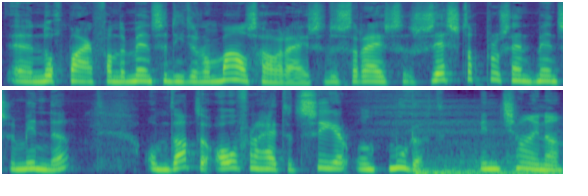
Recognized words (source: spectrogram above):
eh, nog maar van de mensen die er normaal zouden reizen. Dus er reizen 60 procent mensen minder omdat de overheid het zeer ontmoedigt. In China,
